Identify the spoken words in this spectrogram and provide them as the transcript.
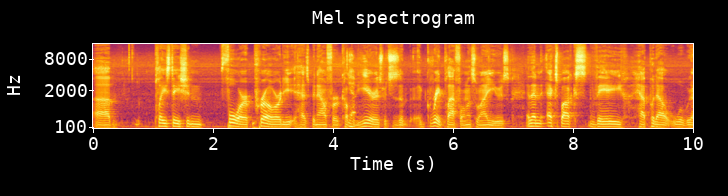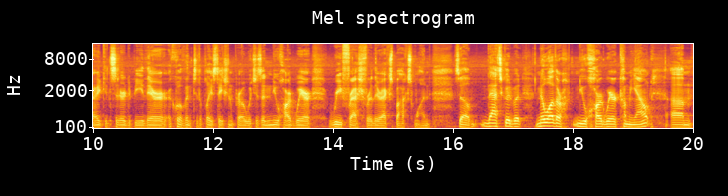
Uh, PlayStation 4 Pro already has been out for a couple yeah. of years, which is a, a, great platform. That's one I use. And then Xbox, they have put out what I consider to be their equivalent to the PlayStation Pro, which is a new hardware refresh for their Xbox One. So that's good, but no other new hardware coming out. Um,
